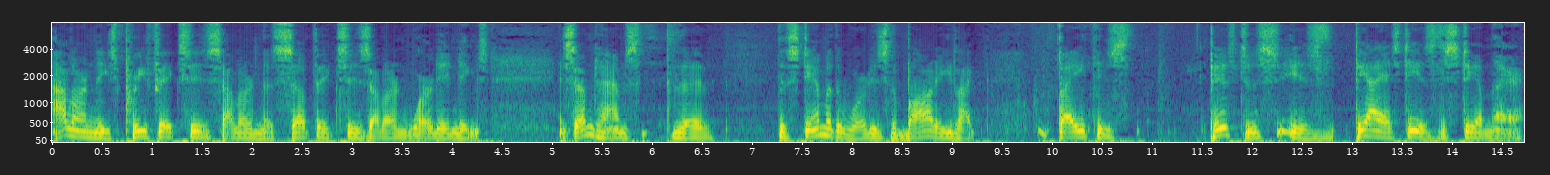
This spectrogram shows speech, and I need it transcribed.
I learned these prefixes, I learned the suffixes, I learned word endings. And sometimes the the stem of the word is the body, like faith is pistis is P I S T is the stem there.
